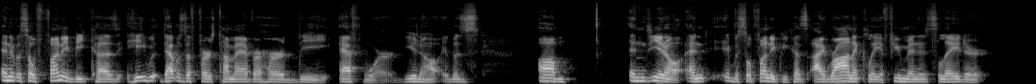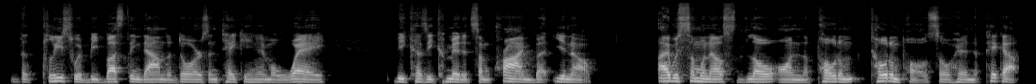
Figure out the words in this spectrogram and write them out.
and it was so funny because he that was the first time I ever heard the F word. You know, it was, um, and you know, and it was so funny because ironically, a few minutes later, the police would be busting down the doors and taking him away because he committed some crime. But you know, I was someone else low on the totem totem pole, so he had to pick out.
